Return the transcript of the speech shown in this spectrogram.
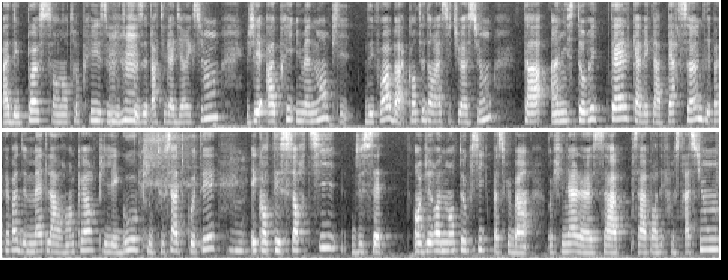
à des postes en entreprise où Mhm. je faisais partie de la direction. J'ai appris humainement, puis des fois, bah, quand tu es dans la situation, tu as un historique tel qu'avec la personne, tu pas capable de mettre la rancœur, puis l'ego, puis tout ça de côté. Mm. Et quand tu es sorti de cet environnement toxique, parce que ben, au final, euh, ça, ça apporte des frustrations,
